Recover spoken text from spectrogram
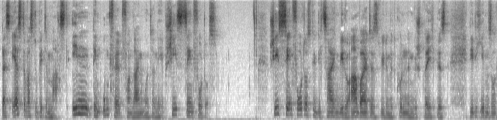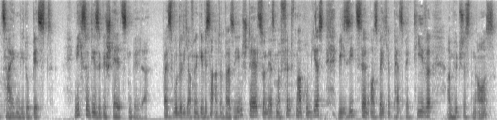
das Erste, was du bitte machst in dem Umfeld von deinem Unternehmen, schieß zehn Fotos. Schieß zehn Fotos, die dich zeigen, wie du arbeitest, wie du mit Kunden im Gespräch bist, die dich eben so zeigen, wie du bist. Nicht so diese gestellten Bilder. Weißt du, wo du dich auf eine gewisse Art und Weise hinstellst und erstmal fünfmal probierst, wie sieht es denn aus welcher Perspektive am hübschesten aus?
